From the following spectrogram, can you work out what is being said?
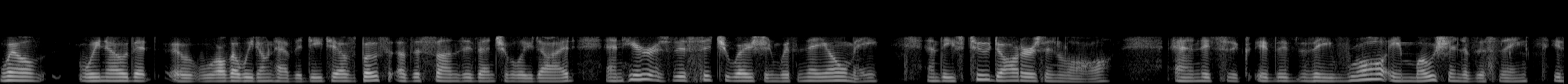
Well, we know that uh, although we don't have the details, both of the sons eventually died, and here is this situation with Naomi and these two daughters-in-law, and it's it, the, the raw emotion of this thing is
